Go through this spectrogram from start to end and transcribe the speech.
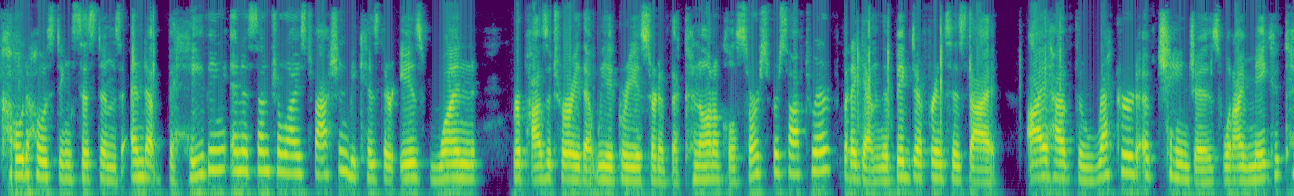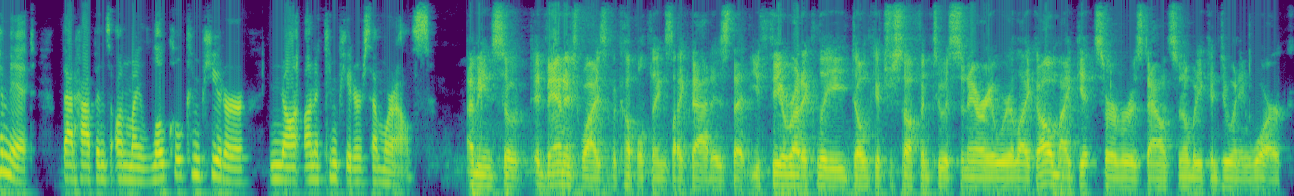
code hosting systems end up behaving in a centralized fashion because there is one repository that we agree is sort of the canonical source for software. But again, the big difference is that I have the record of changes when I make a commit that happens on my local computer, not on a computer somewhere else. I mean, so advantage wise of a couple things like that is that you theoretically don't get yourself into a scenario where you're like, oh, my Git server is down, so nobody can do any work.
